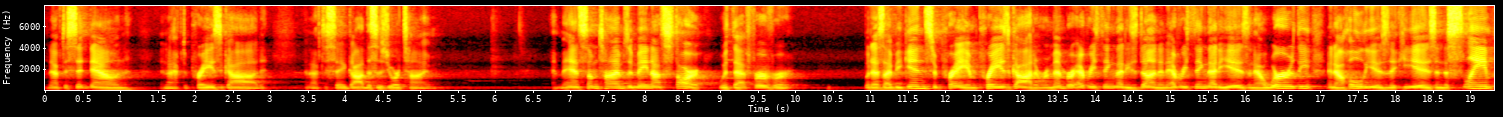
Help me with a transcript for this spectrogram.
And I have to sit down and I have to praise God and I have to say, God, this is your time. And man, sometimes it may not start with that fervor, but as I begin to pray and praise God and remember everything that He's done and everything that He is and how worthy and how holy is that He is and the slain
